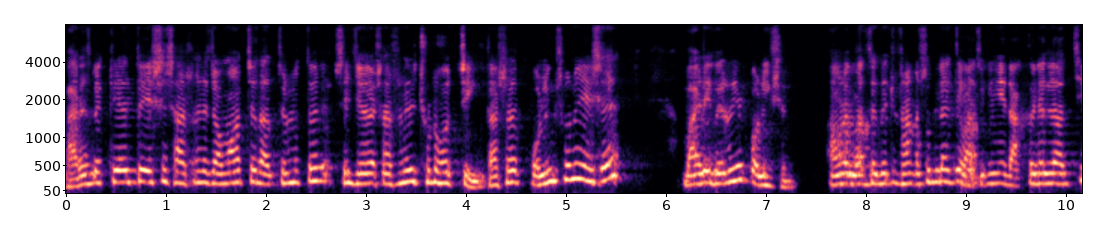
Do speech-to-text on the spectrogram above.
ভাইরাস ব্যাকটেরিয়া তো এসে শ্বাসনালীতে জমা হচ্ছে, তার জন্য তো সেই শ্বাসনালী ছোট হচ্ছেই। তার সাথে পলিউশনে এসে বাইরে বেরোয় পলিউশন আমরা বাচ্চাদের একটু ঠান্ডা সর্দি লাগছে বাচ্চাকে নিয়ে ডাক্তার কাছে যাচ্ছি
